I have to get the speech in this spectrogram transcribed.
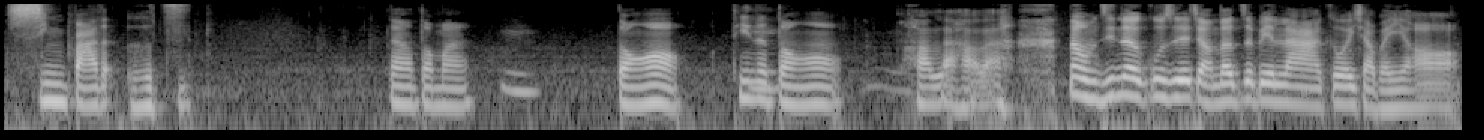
辛巴的儿子，大家懂吗？嗯，懂哦，听得懂哦。好了好了，那我们今天的故事就讲到这边啦，各位小朋友。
